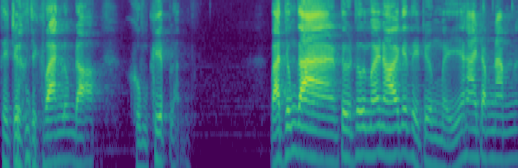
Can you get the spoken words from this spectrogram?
thị trường chứng khoán lúc đó khủng khiếp lắm và chúng ta, tôi tôi mới nói cái thị trường Mỹ 200 năm đó,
